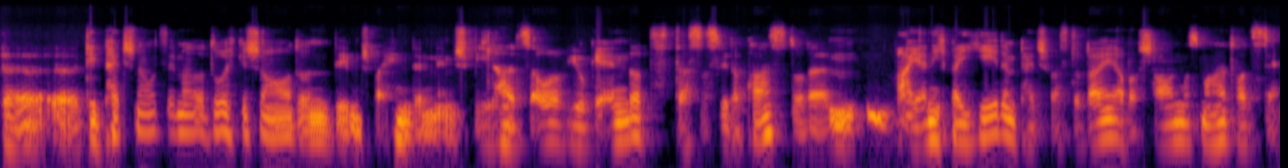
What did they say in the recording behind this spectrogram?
äh, die Patch Notes immer durchgeschaut und dementsprechend im, im Spiel halt das Overview geändert, dass es wieder passt oder ähm, war ja nicht bei jedem Patch was dabei, aber schauen muss man halt trotzdem.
